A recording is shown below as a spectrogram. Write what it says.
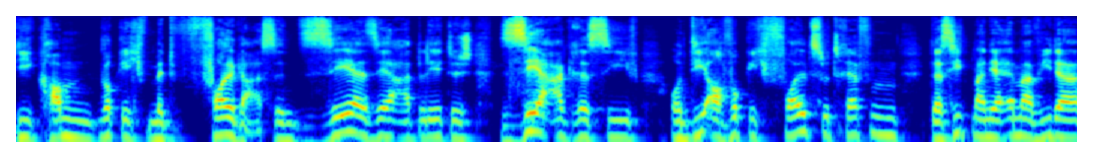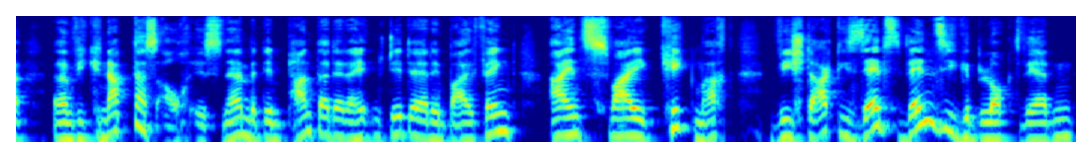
die kommen wirklich mit Vollgas, sind sehr, sehr athletisch, sehr aggressiv und die auch wirklich voll zu treffen, das sieht man ja immer wieder, äh, wie knapp das auch ist, ne? Mit dem Panther, der da hinten steht, der ja den Ball fängt, eins, zwei Kick macht, wie stark die, selbst wenn sie geblockt werden,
